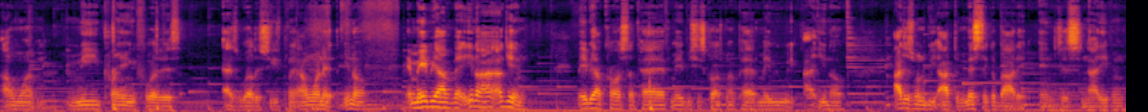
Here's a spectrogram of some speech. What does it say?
I want me praying for this as well as she's praying. I want it, you know, and maybe I've met, you know, I, again, maybe I've crossed her path. Maybe she's crossed my path. Maybe we, I, you know, I just want to be optimistic about it and just not even,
